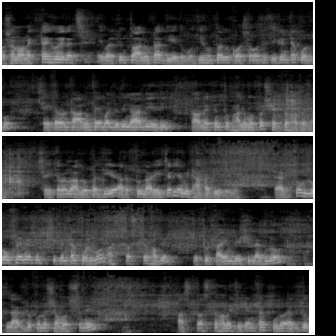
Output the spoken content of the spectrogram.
কষানো অনেকটাই হয়ে গেছে, এবার কিন্তু আলুটা দিয়ে দেবো। যেহেতু আমি কষা কষা চিকেনটা করব, সেই কারণটা আলুটা এবার যদি না দিয়ে দিই, তাহলে কিন্তু ভালো মতো সেদ্ধ হবে না। সেই কারণে আলুটা দিয়ে আর একটু নাড়িয়ে চাড়িয়ে আমি ঢাকা দিয়ে দেবো। একদম লো ফ্লেমে কিন্তু চিকেনটা করব, আস্তে আস্তে হবে। একটু টাইম বেশি লাগল, লাগবে, কোনো সমস্যা নেই। আস্তে আস্তে হবে চিকেনটা, পুরো একদম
